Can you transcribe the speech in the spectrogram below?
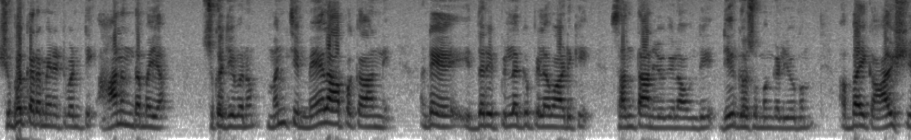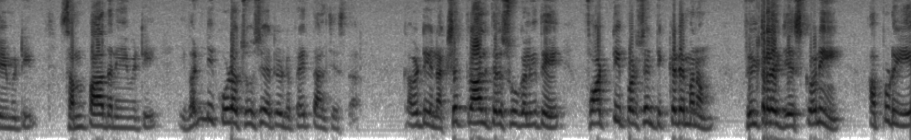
శుభకరమైనటువంటి ఆనందమయ సుఖజీవనం మంచి మేలాపకాన్ని అంటే ఇద్దరి పిల్లకు పిల్లవాడికి సంతాన యోగం ఎలా ఉంది దీర్ఘ సుమంగళ యోగం అబ్బాయికి ఆయుష్ ఏమిటి సంపాదన ఏమిటి ఇవన్నీ కూడా చూసేటువంటి ప్రయత్నాలు చేస్తారు. కాబట్టి నక్షత్రాలు తెలుసుకోగలిగితే ఫార్టీ పర్సెంట్ ఇక్కడే మనం ఫిల్టరైజ్ చేసుకొని అప్పుడు ఏ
